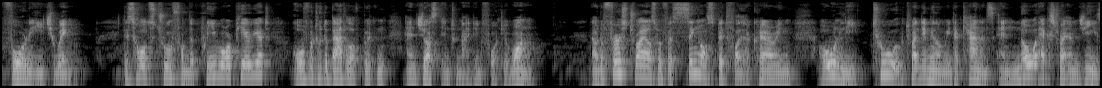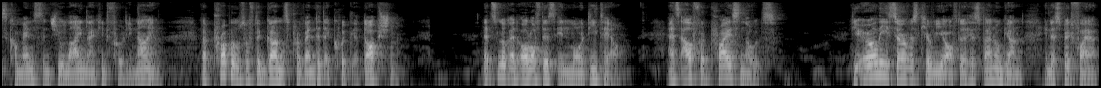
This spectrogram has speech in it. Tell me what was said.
4 in each wing. This holds true from the pre-war period over to the Battle of Britain and just into 1941. Now the first trials with a single Spitfire carrying only two 20mm cannons and no extra MGs commenced in July 1939, but problems with the guns prevented a quick adoption. Let's look at all of this in more detail. As Alfred Price notes, the early service career of the Hispano gun in the Spitfire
